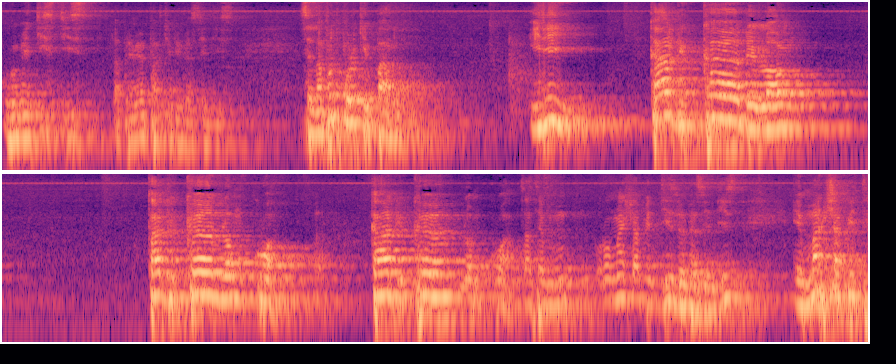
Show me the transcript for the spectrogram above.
Romains 10, 10, la première partie du verset 10. C'est l'apôtre Paul qui parle. Il dit, car du cœur de l'homme, car du cœur l'homme quoi? Car du cœur l'homme quoi? Ça c'est Romains chapitre 10, le verset 10. Et Marc chapitre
